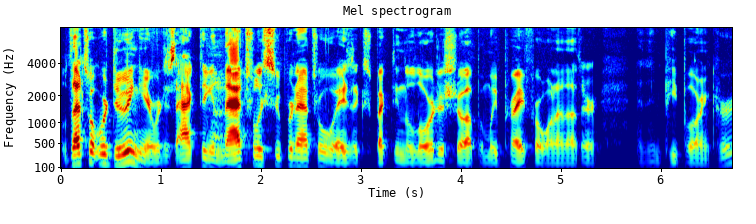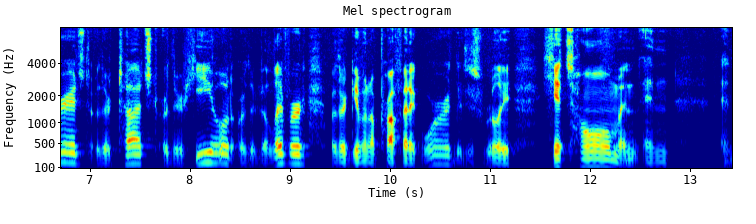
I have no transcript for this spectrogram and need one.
Well, that's what we're doing here. We're just acting in naturally supernatural ways, expecting the Lord to show up, and we pray for one another. And then people are encouraged, or they're touched, or they're healed, or they're delivered, or they're given a prophetic word that just really hits home. And, and, and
